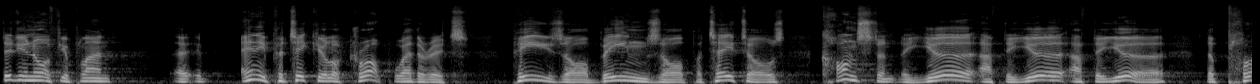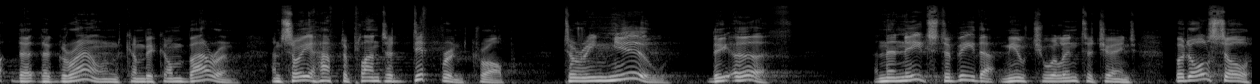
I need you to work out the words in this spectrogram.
Did you know if you plant uh, any particular crop, whether it's peas or beans or potatoes, constantly, year after year after year, the, pl- the, the ground can become barren. And so you have to plant a different crop to renew the earth. And there needs to be that mutual interchange. But also,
